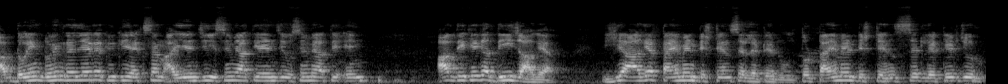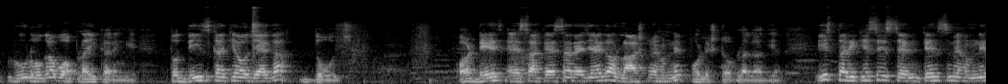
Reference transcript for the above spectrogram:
अब डूइंग डूइंग रह जाएगा क्योंकि एक्शन आईएनजी इसी में आती है एनजी उसी में आती है इन आप देखिएगा दीज आ गया। ये आ गया टाइम एंड डिस्टेंस से रिलेटेड रूल तो टाइम एंड डिस्टेंस से रिलेटेड जो रूल होगा, वो अप्लाई करेंगे। तो दीज का क्या हो जाएगा? दोज और डेज़ ऐसा कैसा रह जाएगा? और लास्ट में हमने फुल स्टॉप लगा दिया। इस तरीके से सेंटेंस में हमने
